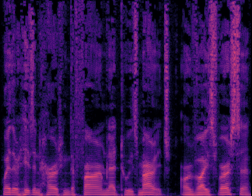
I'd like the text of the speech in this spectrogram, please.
whether his inheriting the farm led to his marriage or vice versa.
